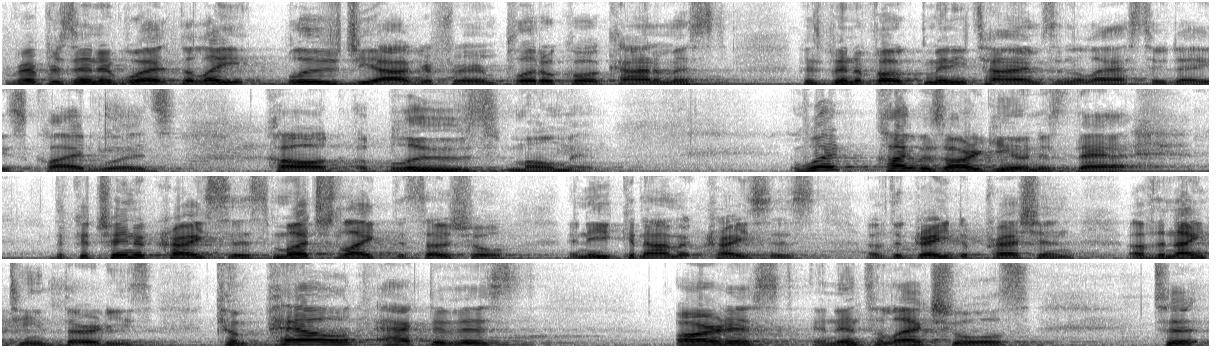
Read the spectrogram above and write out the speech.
represented what the late blues geographer and political economist, who's been evoked many times in the last two days, Clyde Woods, called a blues moment. What Clyde was arguing is that the Katrina crisis, much like the social and economic crisis of the Great Depression of the 1930s, compelled activists, artists, and intellectuals to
